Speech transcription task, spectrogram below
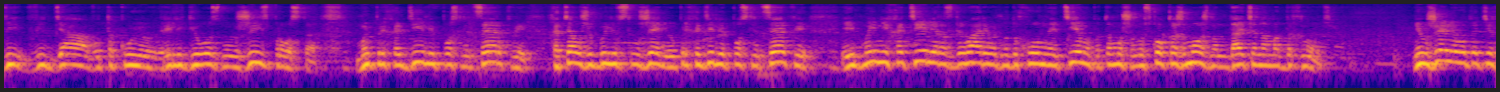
ведя вот такую религиозную жизнь просто, мы приходили после церкви, хотя уже были в служении, мы приходили после церкви, и мы не хотели разговаривать на духовные темы, потому что, ну, сколько же можно, дайте нам отдохнуть. Неужели вот этих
